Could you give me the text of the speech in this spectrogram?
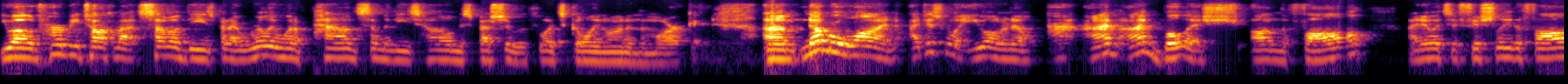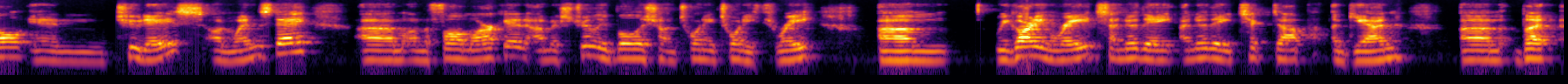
you all have heard me talk about some of these, but I really want to pound some of these home, especially with what's going on in the market. Um, number one, I just want you all to know I, I'm I'm bullish on the fall. I know it's officially the fall in two days on Wednesday um, on the fall market. I'm extremely bullish on 2023. Um, regarding rates, I know they I know they ticked up again. Um, but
